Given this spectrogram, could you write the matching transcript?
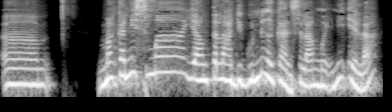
um, mekanisme yang telah digunakan selama ini ialah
